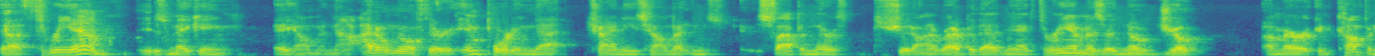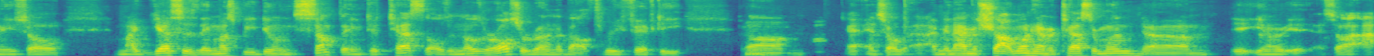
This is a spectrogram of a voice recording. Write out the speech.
uh, 3M is making a helmet now. I don't know if they're importing that Chinese helmet and slapping their shit on it, right? But that I mean, like, 3M is a no joke American company, so my guess is they must be doing something to test those, and those are also running about 350. Um, and so, I mean, I haven't shot one, haven't tested one. Um, it- you know, it, so I,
